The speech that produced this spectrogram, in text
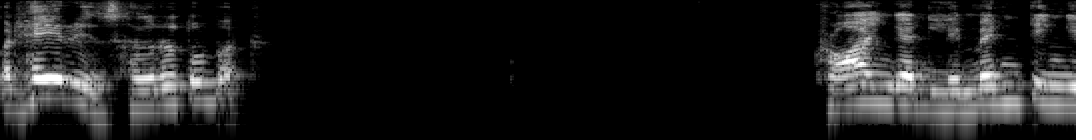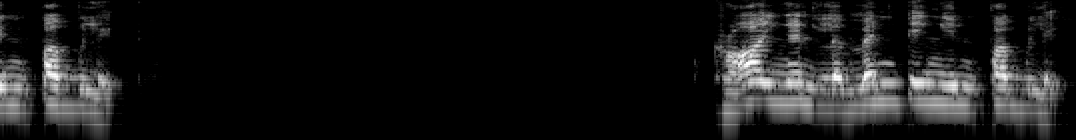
But here is Hazrat Umar crying and lamenting in public, crying and lamenting in public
